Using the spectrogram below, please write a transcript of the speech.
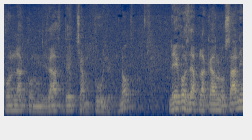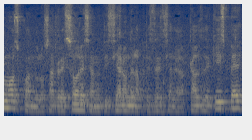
con la comunidad de Champullo. ¿no? Lejos de aplacar los ánimos, cuando los agresores se anoticiaron de la presencia del alcalde de Quispe,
